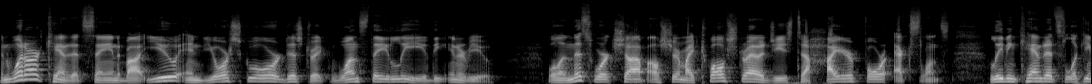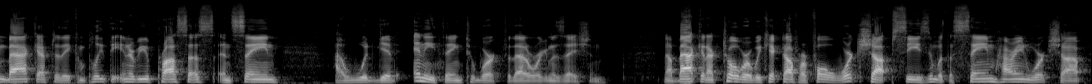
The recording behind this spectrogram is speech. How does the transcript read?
And what are candidates saying about you and your school or district once they leave the interview? Well, in this workshop, I'll share my 12 strategies to hire for excellence, leaving candidates looking back after they complete the interview process and saying, I would give anything to work for that organization. Now, back in October, we kicked off our full workshop season with the same hiring workshop,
